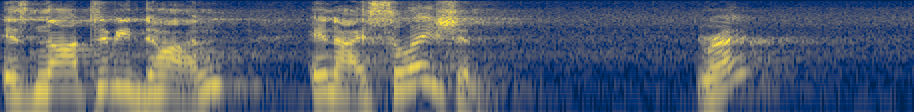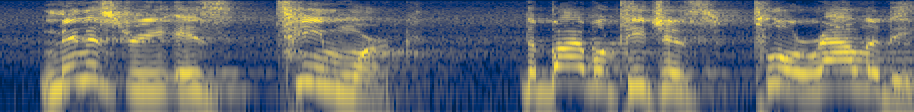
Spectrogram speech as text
is not to be done in isolation, right? Ministry is teamwork. The Bible teaches plurality,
